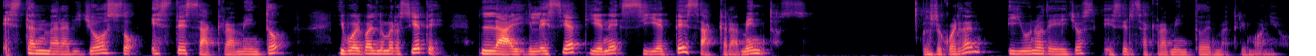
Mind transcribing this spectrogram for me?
Es tan maravilloso este sacramento. Y vuelvo al número 7. La iglesia tiene siete sacramentos. ¿Los recuerdan? Y uno de ellos es el sacramento del matrimonio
